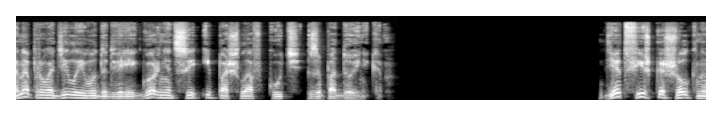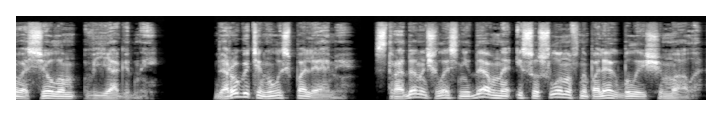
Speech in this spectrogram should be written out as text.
Она проводила его до дверей горницы и пошла в куть за подойником. Дед Фишка шел к новоселам в Ягодный. Дорога тянулась полями. Страда началась недавно, и суслонов на полях было еще мало.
